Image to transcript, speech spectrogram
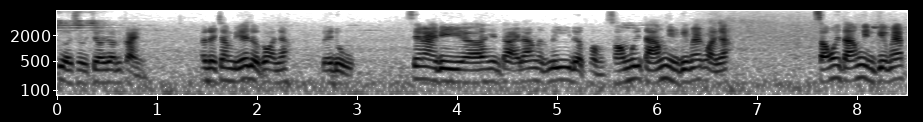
cửa sổ trời toàn cảnh. Đã được trang bị hết rồi các bạn nhé đầy đủ. Xe này thì ờ, hiện tại đang được đi được khoảng 68.000 km rồi bạn nhé 68.000 km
